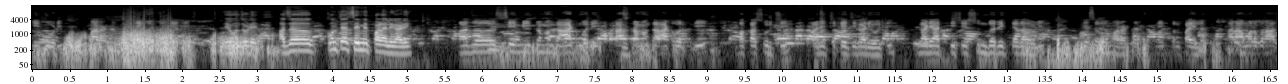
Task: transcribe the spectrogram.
की जोडी महाराष्ट्रात एक जोडी आज कोणत्या सेमीत पळाली गाडी? आज सेमी क्रमांक आठमध्ये तास क्रमांक आठ वरती बकासूरची आणि चिक्याची गाडी होती. गाडी अतिशय सुंदररित्या धावली. हे सर्व महाराष्ट्राने पण पाहिलं. आणि आम्हाला पण आज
